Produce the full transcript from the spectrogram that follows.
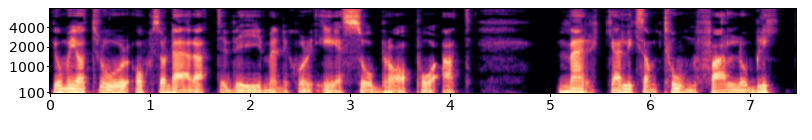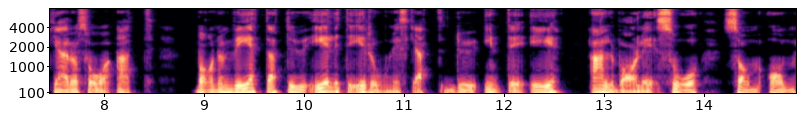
Jo, men jag tror också där att vi människor är så bra på att märka liksom tonfall och blickar och så att barnen vet att du är lite ironisk, att du inte är allvarlig så som om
